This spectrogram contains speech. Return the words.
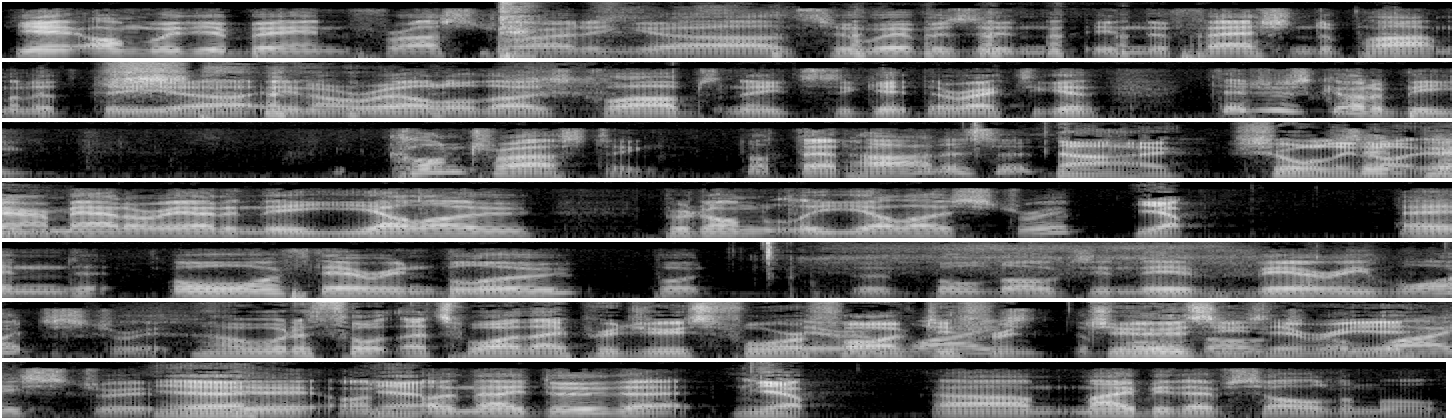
Yeah, I'm with you, Ben. Frustrating. Uh, it's whoever's in, in the fashion department at the uh, NRL or those clubs needs to get their act together. They've just got to be contrasting. Not that hard, is it? No, surely not. Send not. Parramatta out in their yellow, predominantly yellow strip, Yep. And or if they're in blue, put the Bulldogs in their very white strip. I would have thought that's why they produce four or They're five away- different jerseys Bulldogs every year. away strip. Yeah, on- yeah. and they do that. Yep. Um, maybe they've sold them all.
